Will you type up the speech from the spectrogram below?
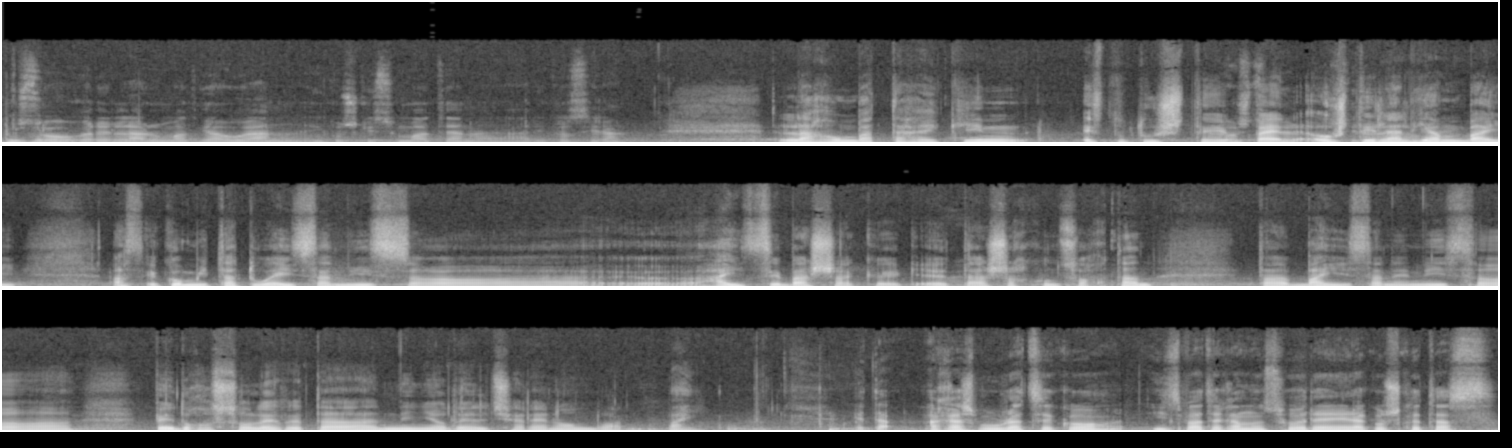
Zuzo gure, larun bat gauean, ikuskizun batean uh, hariko zira? Larun batarekin ez dut uste, uste bai, bai. Az, komitatua izan iz uh, haitze basak eta sarkun sortan, eta bai izanen iz uh, Pedro Soler eta Nino de Eltsaren ondoan, bai. Eta agas buratzeko, izbat egan duzu ere erakusketaz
